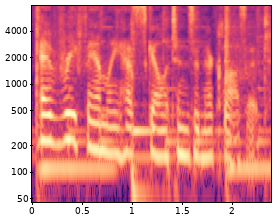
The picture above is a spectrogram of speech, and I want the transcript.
Every family has skeletons in their closet.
